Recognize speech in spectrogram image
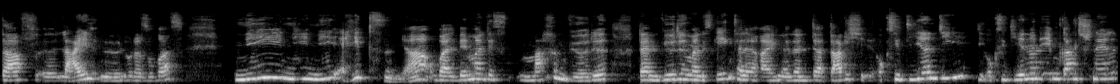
darf äh, Leinöl oder sowas nie, nie, nie erhitzen, ja, weil wenn man das machen würde, dann würde man das Gegenteil erreichen. Also da, dadurch oxidieren die, die oxidieren dann eben ganz schnell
